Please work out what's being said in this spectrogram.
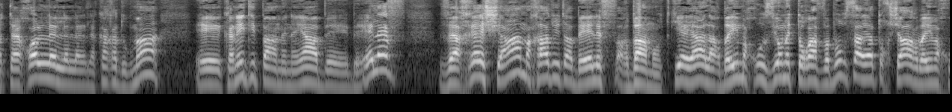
אתה יכול לקחת דוגמה, אה, קניתי פעם מניה באלף, ואחרי שעה מכרתי אותה ב-1400, כי היה על 40% יום מטורף בבורסה, היה תוך שעה 40%.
